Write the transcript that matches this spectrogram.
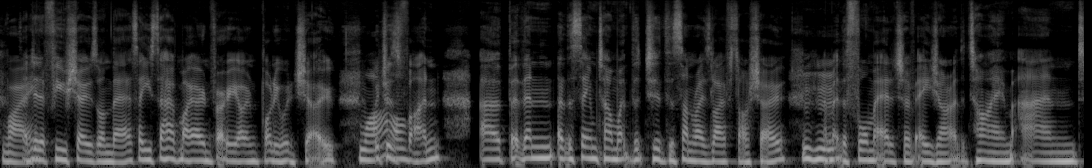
So I did a few shows on there. So I used to have my own very own Bollywood show, which was fun. Uh, but then at the same time, went the, to the Sunrise Lifestyle show. Mm-hmm. I met the former editor of Asiana at the time, and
